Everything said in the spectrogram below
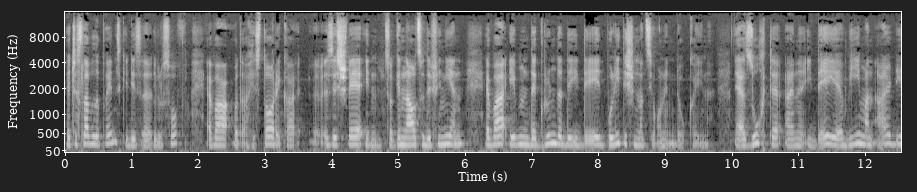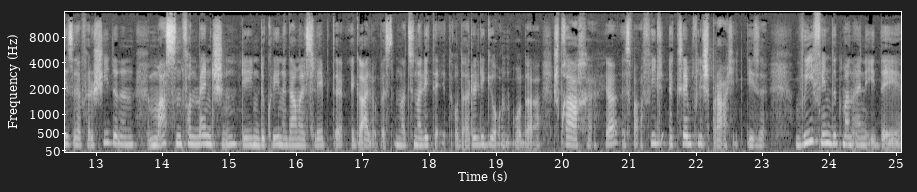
Vyacheslav Lepensky, dieser Philosoph, er war, oder Historiker, es ist schwer, ihn so genau zu definieren, er war eben der Gründer der Idee politischen Nationen in der Ukraine. Er suchte eine Idee, wie man all diese verschiedenen Massen von Menschen, die in der Ukraine damals lebte, egal ob es Nationalität oder Religion oder Sprache, ja, es war viel, extrem vielsprachig, diese. Wie findet man eine Idee,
